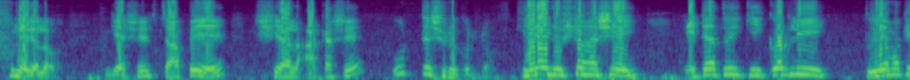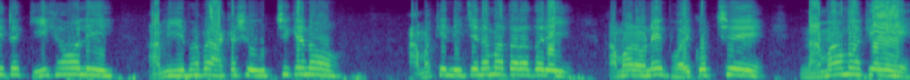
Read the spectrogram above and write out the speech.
ফুলে গেল। গ্যাসের চাপে শিয়াল আকাশে উঠতে শুরু করল। কে দুষ্ট হাসি, এটা তুই কি করলি? তুই আমাকে এটা কি খাওয়ালি? আমি এভাবে আকাশে উঠছি কেন? আমাকে নিচে নামা তাড়াতাড়ি। আমার অনেক ভয় করছে। নামা আমাকে।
